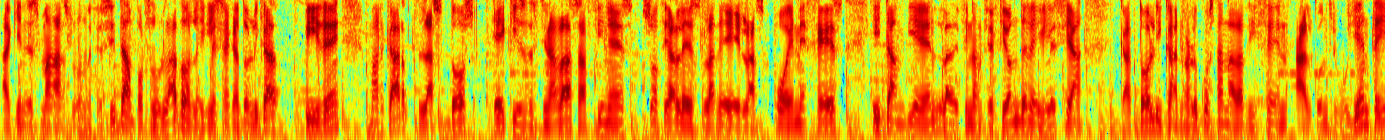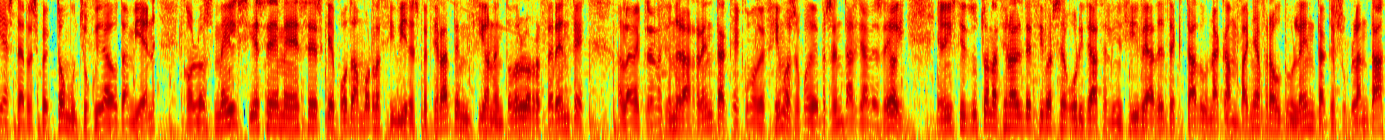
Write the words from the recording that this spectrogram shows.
a quienes más lo necesitan. Por su lado, la Iglesia Católica pide marcar las dos X destinadas a fines sociales, la de las ONGs y también la de financiación de la Iglesia Católica. No le cuesta nada, dicen, al contribuyente. Y a este respecto, mucho cuidado también con los mails y SMS que podamos recibir. Especial atención en todo lo referente a la declaración de la renta, que como decimos se puede presentar ya desde hoy. El Instituto Nacional de Ciberseguridad, el INCIBE, ha detectado una campaña fraudulenta que suplanta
